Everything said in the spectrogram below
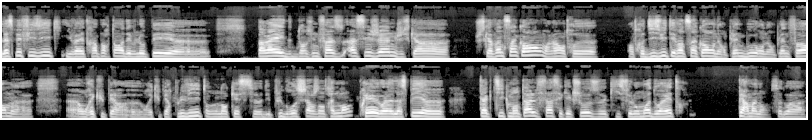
L'aspect physique, il va être important à développer, euh, pareil, dans une phase assez jeune, jusqu'à jusqu'à 25 ans. Voilà, entre, entre 18 et 25 ans, on est en pleine bourre, on est en pleine forme, euh, euh, on, récupère, on récupère plus vite, on encaisse des plus grosses charges d'entraînement. Après, voilà, l'aspect tactique, mental, ça, c'est quelque chose qui, selon moi, doit être permanent. Ça doit,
